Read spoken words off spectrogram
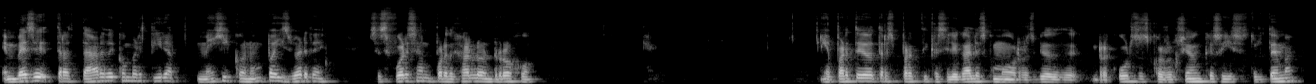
en vez de tratar de convertir a México en un país verde, se esfuerzan por dejarlo en rojo. Y aparte de otras prácticas ilegales como resguardo de recursos, corrupción, que eso es otro tema,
